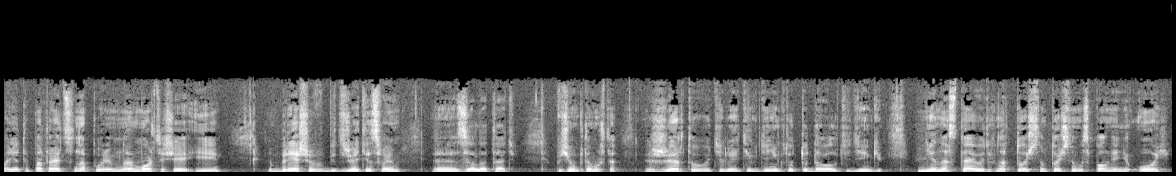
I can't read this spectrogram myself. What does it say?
и потратится на Пурим, но может еще и бреши в бюджете своем э, залатать. Почему? Потому что жертвователи этих денег, тот, кто давал эти деньги, не настаивают их на точном-точном исполнении. Ой,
